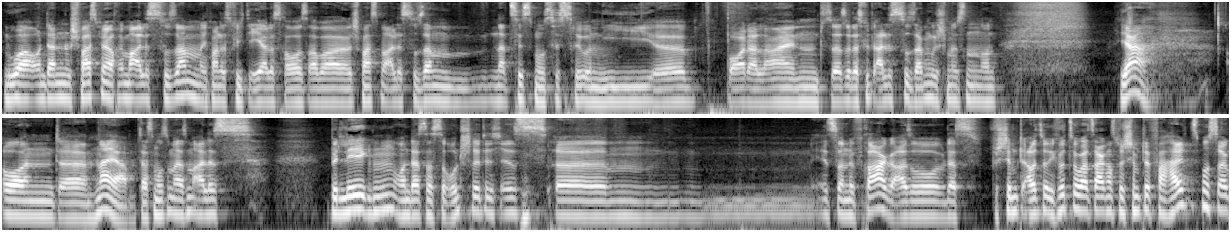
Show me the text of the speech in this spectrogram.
nur, und dann schmeißt mir auch immer alles zusammen. Ich meine, das fliegt eh alles raus, aber schmeißt mir alles zusammen. Narzissmus, Histrionie, äh, Borderline, also das wird alles zusammengeschmissen und ja. Und äh, naja, das muss man erstmal alles belegen und dass das so unstrittig ist, ähm, ist so eine Frage. Also das bestimmt, also ich würde sogar sagen, dass bestimmte Verhaltensmuster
